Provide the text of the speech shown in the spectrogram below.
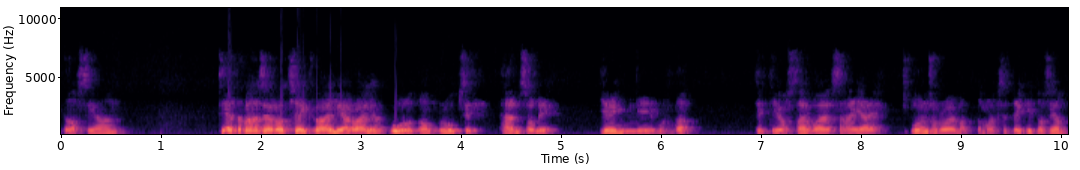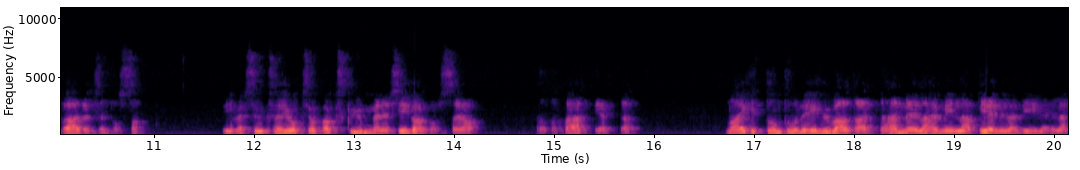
tosiaan sieltä vähän seuraa Jake Riley, ja Riley on kuullut Tom Brooksin Hansonin jengiin, mutta sitten jossain vaiheessa hän jäi sponsoroimattomaksi ja teki tosiaan päätöksen tuossa viime syksynä juoksi jo 20 Chicagossa ja tota, päätti, että Nike tuntuu niin hyvältä, että hän ei lähde millään pienillä diileillä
